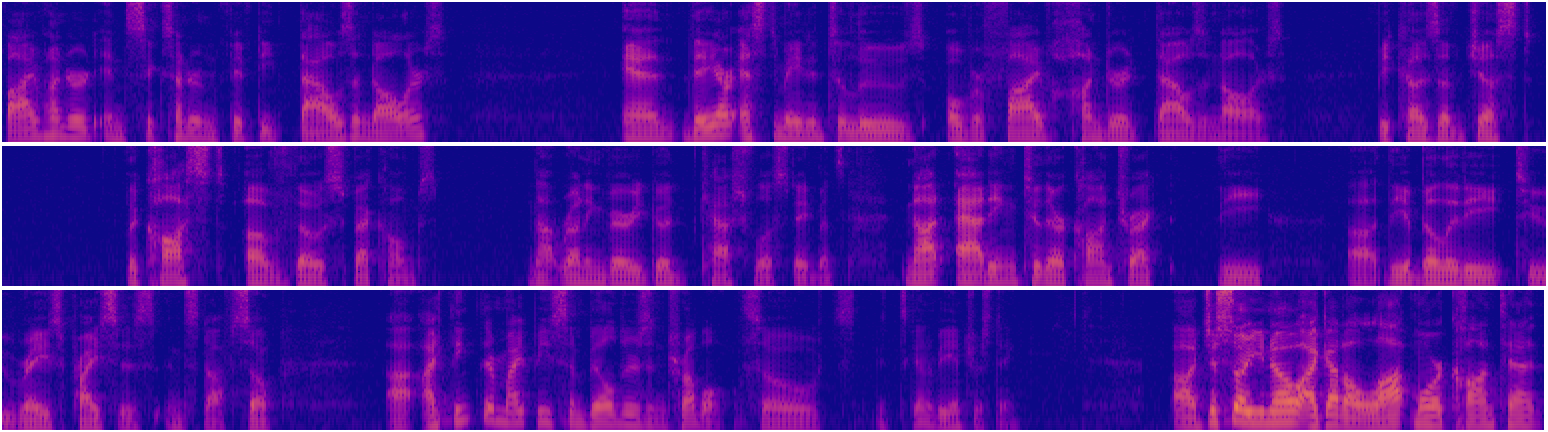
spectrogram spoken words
five hundred and six hundred and fifty thousand dollars, and they are estimated to lose over five hundred thousand dollars because of just the cost of those spec homes, not running very good cash flow statements, not adding to their contract the uh, the ability to raise prices and stuff. So. Uh, I think there might be some builders in trouble, so it's, it's going to be interesting. Uh, just so you know, I got a lot more content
